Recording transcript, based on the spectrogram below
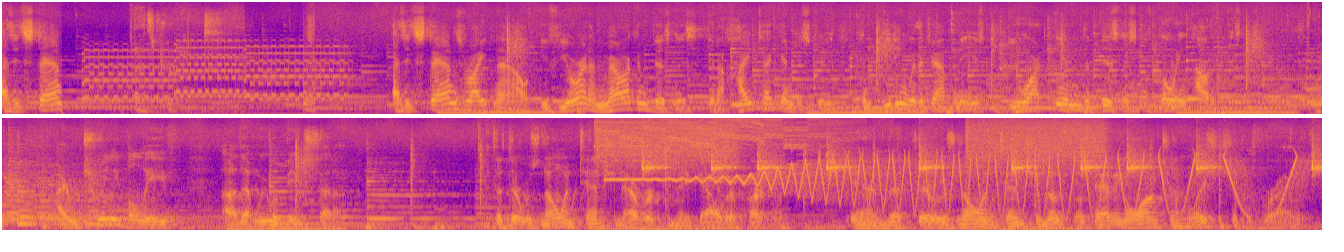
As it stands, That's correct. As it stands right now, if you're an American business in a high-tech industry competing with the Japanese, you are in the business of going out of business. I truly believe uh, that we were being set up. That there was no intention ever to make Al their partner. And that there was no intention of, of having a long-term relationship with Variety.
